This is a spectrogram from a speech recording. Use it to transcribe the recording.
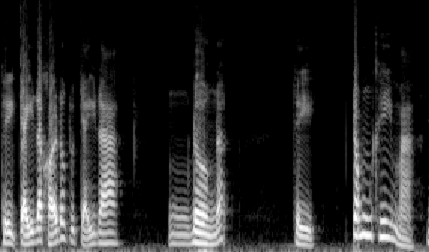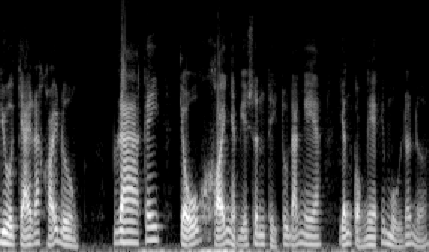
Thì chạy ra khỏi đó tôi chạy ra ừ, đường đó. Thì trong khi mà vừa chạy ra khỏi đường, ra cái chỗ khỏi nhà vệ sinh thì tôi đã nghe, vẫn còn nghe cái mùi đó nữa.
